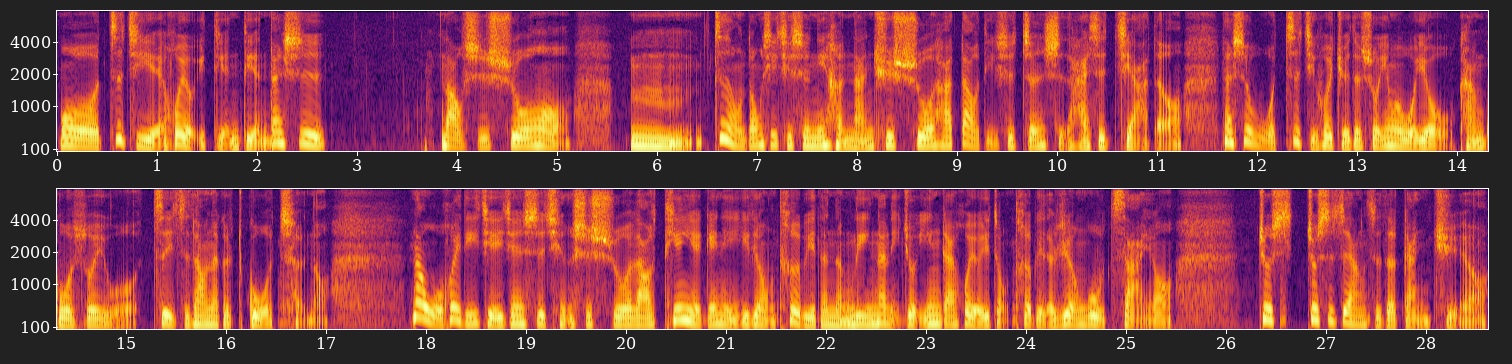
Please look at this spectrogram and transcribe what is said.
我自己也会有一点点，但是老实说，嗯，这种东西其实你很难去说它到底是真实的还是假的哦。但是我自己会觉得说，因为我有看过，所以我自己知道那个过程哦。那我会理解一件事情是说，老天爷给你一种特别的能力，那你就应该会有一种特别的任务在哦。就是就是这样子的感觉哦，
